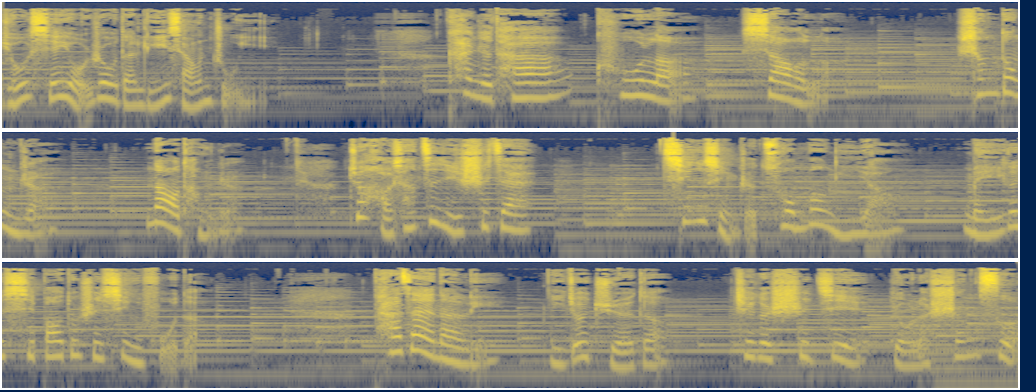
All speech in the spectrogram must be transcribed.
有血有肉的理想主义。看着他哭了、笑了、生动着、闹腾着，就好像自己是在清醒着做梦一样，每一个细胞都是幸福的。他在那里，你就觉得这个世界有了声色，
